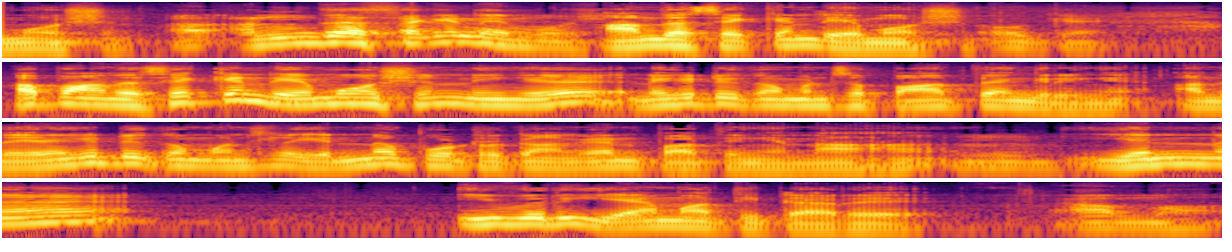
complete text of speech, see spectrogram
எமோஷன் அந்த செகண்ட் எமோஷன் அந்த செகண்ட் எமோஷன் ஓகே அப்போ அந்த செகண்ட் எமோஷன் நீங்கள் நெகட்டிவ் கமெண்ட்ஸை பார்த்தேங்கிறீங்க. அந்த நெகட்டிவ் கமெண்ட்ஸில் என்ன போட்டிருக்காங்கன்னு பார்த்தீங்கன்னா என்ன இவர் ஏமாத்திட்டாரு. ஆமாம்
